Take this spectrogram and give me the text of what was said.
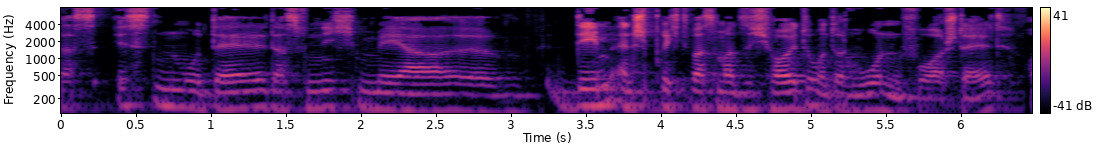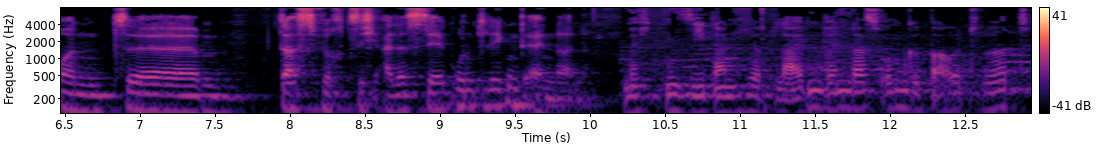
Das ist ein Modell, das nicht mehr äh, dem entspricht, was man sich heute unter Wohnen vorstellt. Und äh, das wird sich alles sehr grundlegend ändern. Möchten Sie dann hier bleiben, wenn das umgebaut wird?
